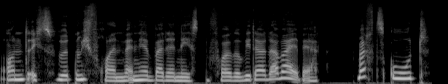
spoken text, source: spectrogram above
und ich würde mich freuen, wenn ihr bei der nächsten Folge wieder dabei wärt. Macht's gut!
